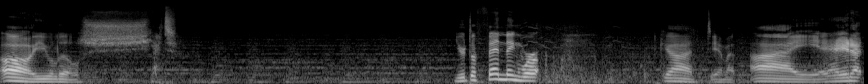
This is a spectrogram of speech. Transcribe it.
Oh, you little shit. You're defending where... God damn it. I hate it.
